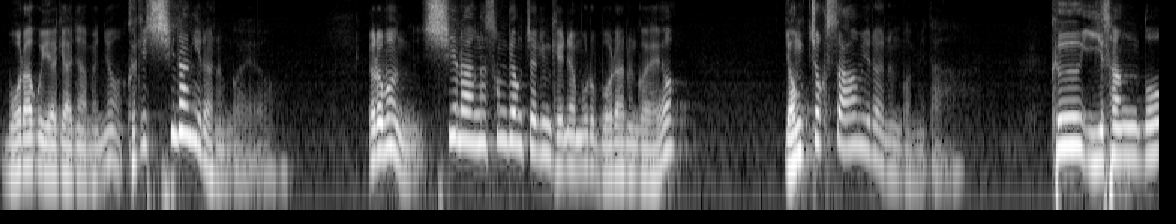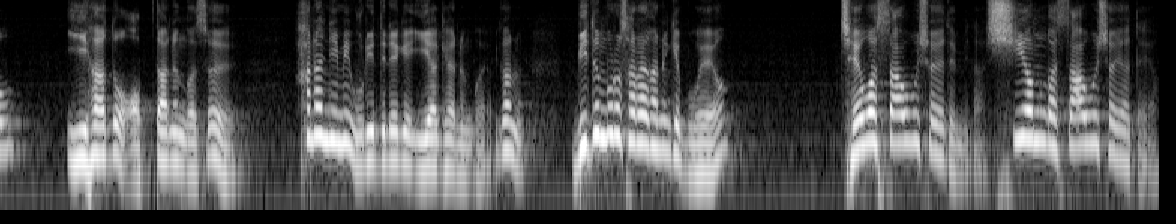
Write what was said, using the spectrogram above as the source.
뭐라고 이야기하냐면요. 그게 신앙이라는 거예요. 여러분, 신앙은 성경적인 개념으로 뭐라는 거예요? 영적 싸움이라는 겁니다. 그 이상도 이하도 없다는 것을 하나님이 우리들에게 이야기하는 거예요. 이거는 믿음으로 살아가는 게 뭐예요? 죄와 싸우셔야 됩니다. 시험과 싸우셔야 돼요.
